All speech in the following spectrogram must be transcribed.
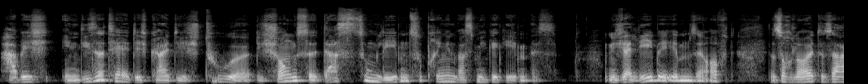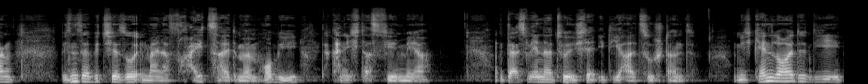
Habe ich in dieser Tätigkeit, die ich tue, die Chance, das zum Leben zu bringen, was mir gegeben ist? Und ich erlebe eben sehr oft, dass auch Leute sagen, wissen Sie, Herr Witsch, hier so in meiner Freizeit, in meinem Hobby, da kann ich das viel mehr. Und das wäre natürlich der Idealzustand. Und ich kenne Leute, die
